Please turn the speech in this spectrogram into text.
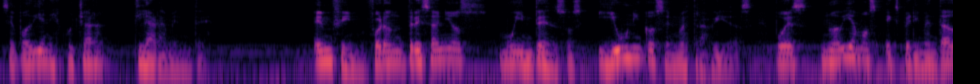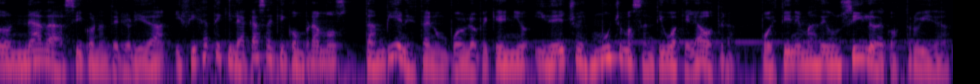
se podían escuchar claramente. En fin, fueron tres años muy intensos y únicos en nuestras vidas, pues no habíamos experimentado nada así con anterioridad y fíjate que la casa que compramos también está en un pueblo pequeño y de hecho es mucho más antigua que la otra, pues tiene más de un siglo de construida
